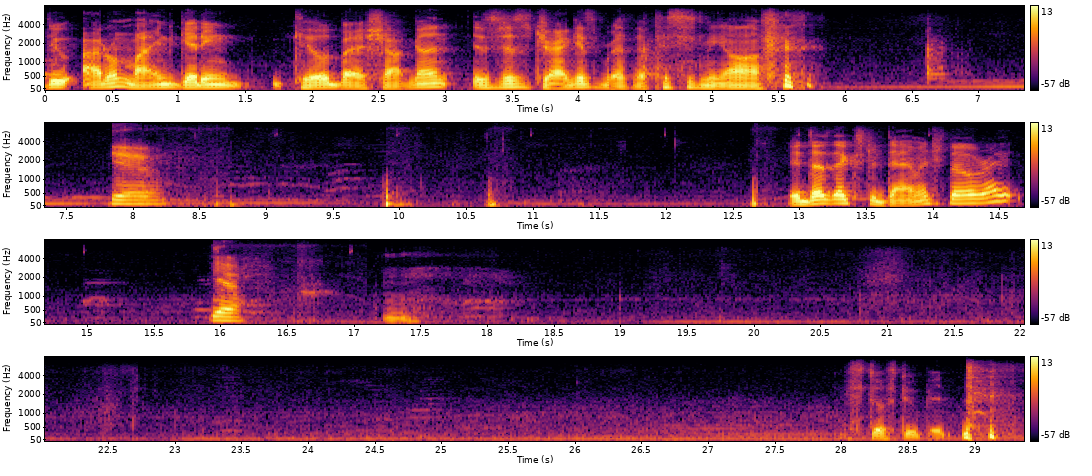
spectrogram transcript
Dude, I don't mind getting killed by a shotgun. It's just Dragon's Breath that pisses me off. Yeah. it does extra damage though, right? Yeah. Still stupid.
